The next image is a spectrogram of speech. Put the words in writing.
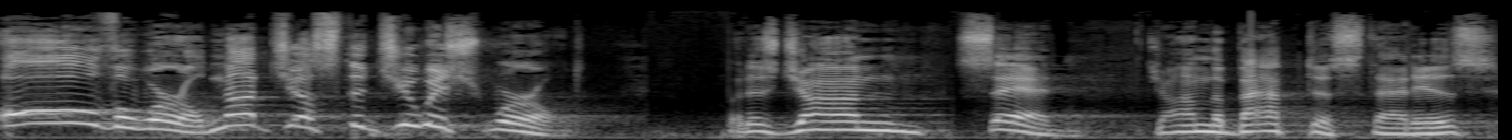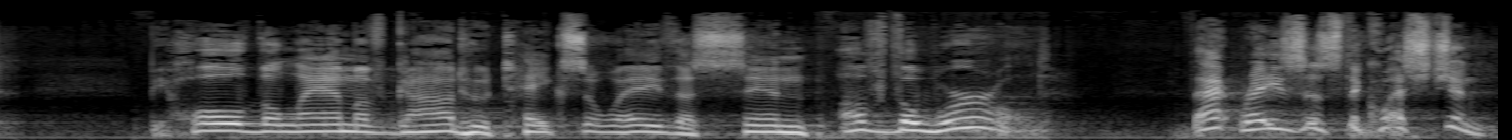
all the world, not just the Jewish world. But as John said, John the Baptist, that is, Behold the Lamb of God who takes away the sin of the world. That raises the question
